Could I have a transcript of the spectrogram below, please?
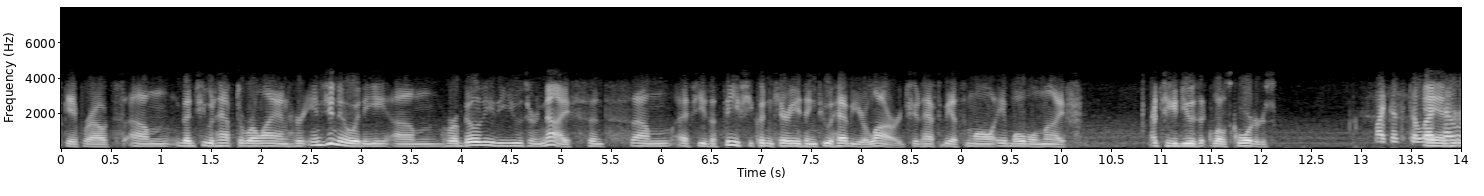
escape routes, um, then she would have to rely on her ingenuity, um, her ability to use her knife. Since um, if she's a thief, she couldn't carry anything too heavy or large. She'd have to be a small, mobile knife that she could use at close quarters. Like a stiletto. And,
